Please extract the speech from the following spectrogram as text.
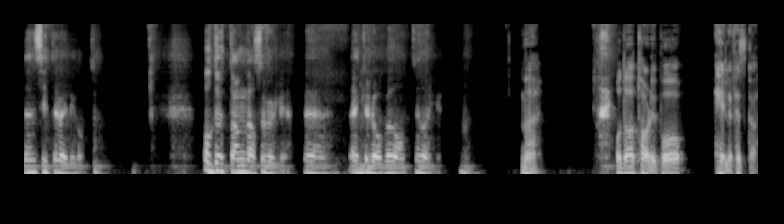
den sitter veldig godt. Og dødt agn, da, selvfølgelig. Det er ikke lov med noe annet i Norge. Nei. Og da tar du på hele fiska.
